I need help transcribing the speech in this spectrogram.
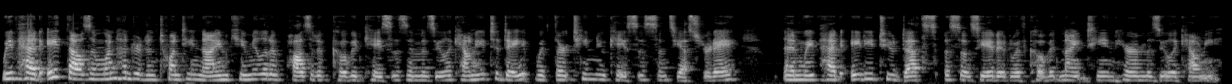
We've had 8,129 cumulative positive COVID cases in Missoula County to date, with 13 new cases since yesterday. And we've had 82 deaths associated with COVID 19 here in Missoula County.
